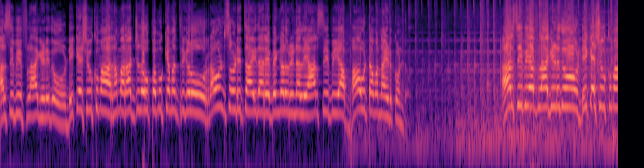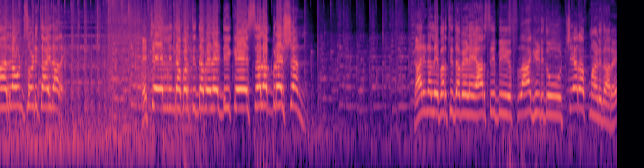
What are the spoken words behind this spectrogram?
ಆರ್ ಸಿ ಬಿ ಫ್ಲಾಗ್ ಹಿಡಿದು ಡಿ ಕೆ ಶಿವಕುಮಾರ್ ನಮ್ಮ ರಾಜ್ಯದ ಉಪಮುಖ್ಯಮಂತ್ರಿಗಳು ರೌಂಡ್ ಹೊಡಿತಾ ಇದ್ದಾರೆ ಬೆಂಗಳೂರಿನಲ್ಲಿ ಆರ್ ಸಿ ಬಿಯ ಬಾವುಟವನ್ನ ಹಿಡ್ಕೊಂಡು. ಆರ್ ಸಿ ಬಿಯ ಫ್ಲಾಗ್ ಹಿಡಿದು ಡಿ ಕೆ ಶಿವಕುಮಾರ್ ರೌಂಡ್ ಹೊಡಿತಾ ಇದ್ದಾರೆ. ಎಚ್ ಎಲ್ನಿಂದ ಬರ್ತಿದ್ದ ವೇಳೆ ಡಿ ಕೆ ಸೆಲೆಬ್ರೇಷನ್. ಕಾರಿನಲ್ಲಿ ಬರ್ತಿದ್ದ ವೇಳೆ ಆರ್ ಸಿ ಬಿ ಫ್ಲಾಗ್ ಹಿಡಿದು ಚೇರ್ ಅಪ್ ಮಾಡಿದ್ದಾರೆ.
